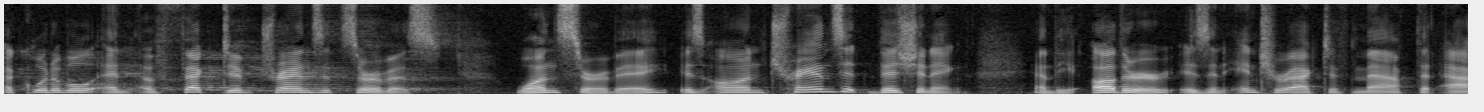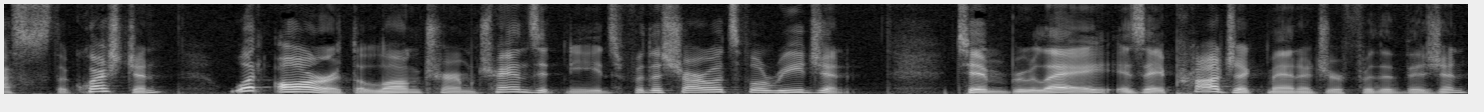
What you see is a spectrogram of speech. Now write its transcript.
equitable, and effective transit service. One survey is on transit visioning, and the other is an interactive map that asks the question What are the long term transit needs for the Charlottesville region? Tim Brule is a project manager for the vision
